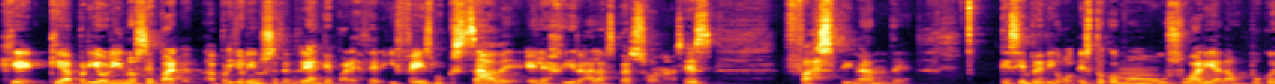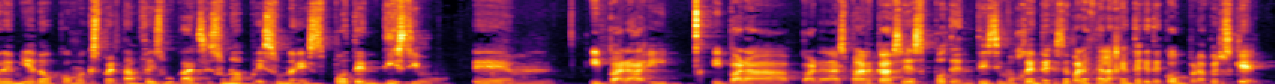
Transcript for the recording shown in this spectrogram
que, a, priori no se, a priori no se tendrían que parecer. Y Facebook sabe elegir a las personas. Es fascinante. Que siempre digo, esto como usuaria da un poco de miedo, como experta en Facebook Ads es, una, es, es potentísimo. Em, y, para, y, para, para las marcas es potentísimo. Gente que se parece a la gente que te compra, pero es que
